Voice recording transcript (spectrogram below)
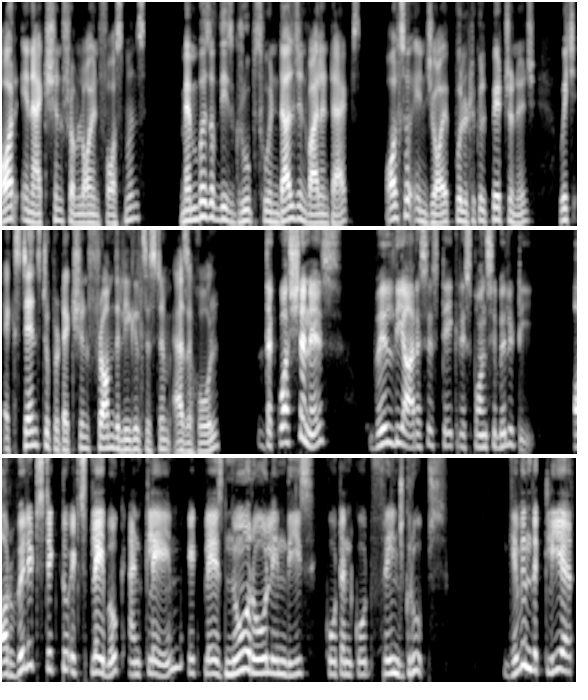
or inaction from law enforcement, members of these groups who indulge in violent acts also enjoy political patronage, which extends to protection from the legal system as a whole. The question is will the RSS take responsibility? Or will it stick to its playbook and claim it plays no role in these quote unquote fringe groups? Given the clear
